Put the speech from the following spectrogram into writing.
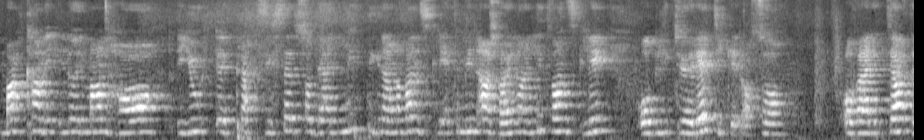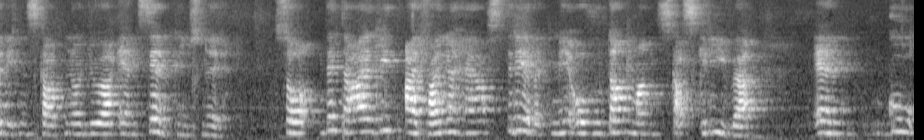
man kan, Når man har gjort praksiser, så det er litt vanskelig etter min erfaring er det litt vanskelig å bli teoretiker, altså å være teatervitenskap når du er en scenekunstner. Så dette er litt erfaring jeg har strevet med, og hvordan man skal skrive en god,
